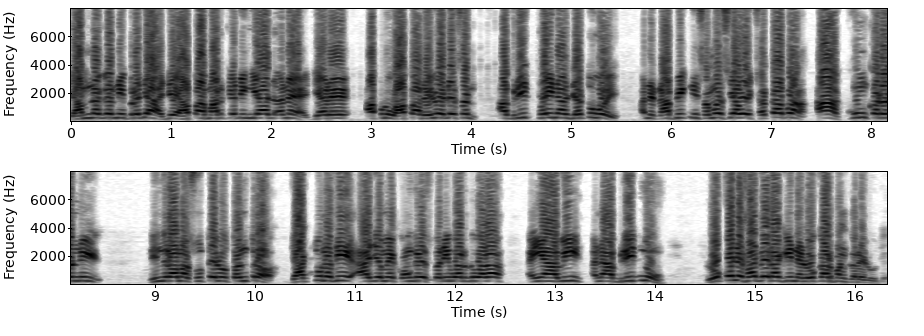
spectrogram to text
જામનગરની પ્રજા જે હાપા માર્કેટિંગ યાર્ડ અને જ્યારે આપણું હાપા રેલવે સ્ટેશન આ બ્રિજ થઈને જતું હોય અને ટ્રાફિકની સમસ્યા હોય, છતાં પણ આ કુંભકરણની નિંદ્રામાં સૂતેલું તંત્ર જાગતું નથી. આજે અમે કોંગ્રેસ પરિવાર દ્વારા અહીંયા આવી અને આ બ્રિજનું લોકોને સાથે રાખીને લોકાર્પણ કરેલું છે.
